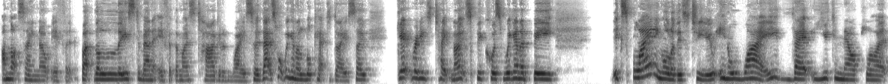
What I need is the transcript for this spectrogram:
I'm not saying no effort, but the least amount of effort, the most targeted way. So that's what we're going to look at today. So get ready to take notes because we're going to be explaining all of this to you in a way that you can now apply it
